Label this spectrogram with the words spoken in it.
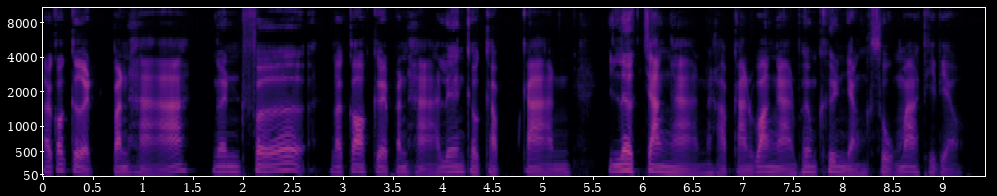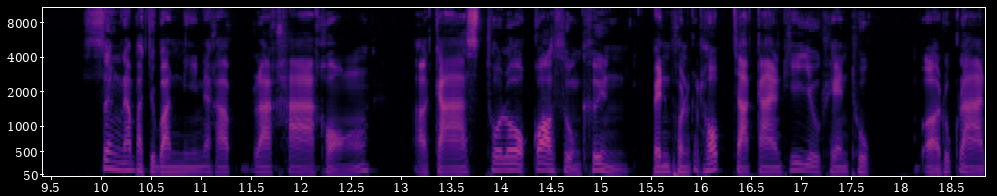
แล้วก็เกิดปัญหาเงินเฟ้อ แล้วก็เกิดปัญหาเรื่องเกี่ยวกับการเลิกจ้างงานนะครับ การว่างงานเพิ่มขึ้นอย่างสูงมากทีเดียว ซึ่งณปัจจุบันนี้นะครับ ราคาของ ก๊าซทั่วโลกก็สูงขึ้น เป็นผลกระทบจากการที่ยูเครนถูกรุกราน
